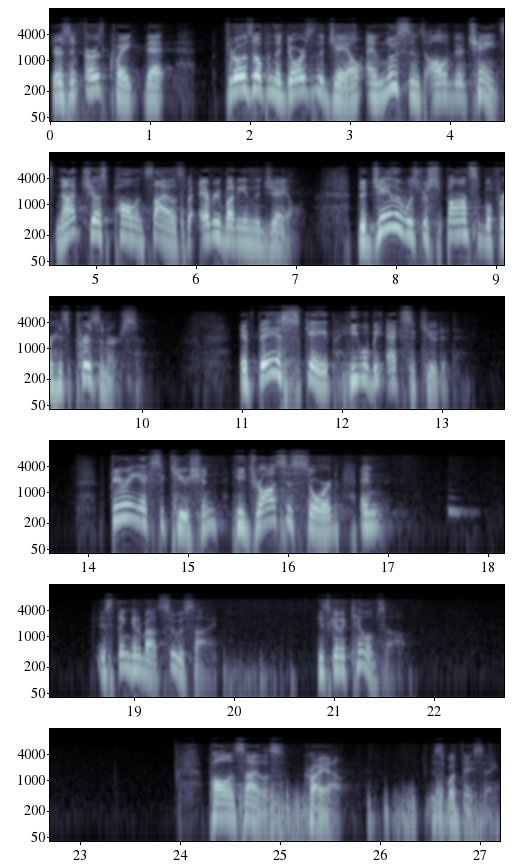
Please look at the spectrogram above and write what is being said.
There's an earthquake that throws open the doors of the jail and loosens all of their chains. Not just Paul and Silas, but everybody in the jail. The jailer was responsible for his prisoners. If they escape, he will be executed. Fearing execution, he draws his sword and is thinking about suicide. He's going to kill himself. Paul and Silas cry out. This is what they say.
